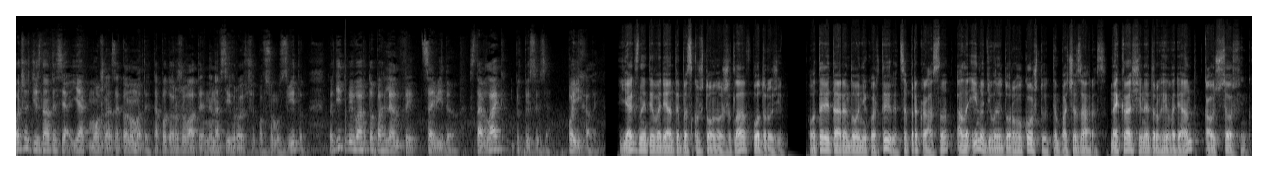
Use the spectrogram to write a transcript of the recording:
Хочеш дізнатися, як можна зекономити та подорожувати не на всі гроші по всьому світу? Тоді тобі варто поглянути це відео. Став лайк і підписуйся. Поїхали! Як знайти варіанти безкоштовного житла в подорожі? Готелі та орендовані квартири це прекрасно, але іноді вони дорого коштують, тим паче зараз. Найкращий недорогий варіант каучсерфінг.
